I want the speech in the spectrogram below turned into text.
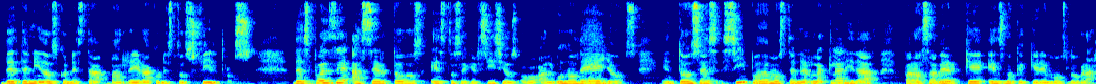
detenidos con esta barrera, con estos filtros. Después de hacer todos estos ejercicios o alguno de ellos, entonces sí podemos tener la claridad para saber qué es lo que queremos lograr.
